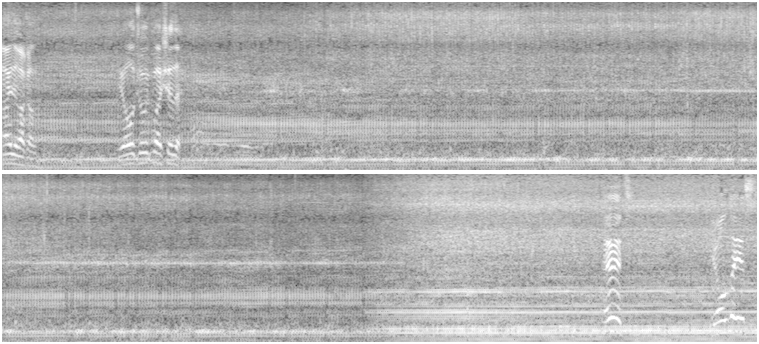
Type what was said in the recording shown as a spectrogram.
Haydi bakalım. Yolculuk başladı. Evet. Yoldayız.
